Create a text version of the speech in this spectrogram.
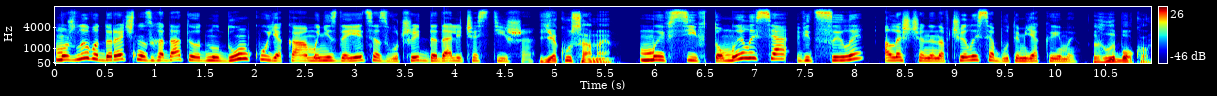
можливо, доречно згадати одну думку, яка, мені здається, звучить дедалі частіше. Яку саме? Ми всі втомилися від сили, але ще не навчилися бути м'якими. Глибоко.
